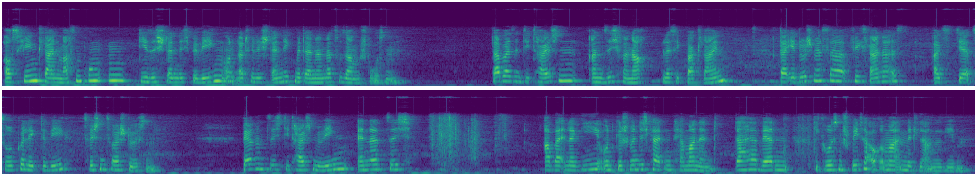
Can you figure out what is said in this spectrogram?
aus vielen kleinen Massenpunkten, die sich ständig bewegen und natürlich ständig miteinander zusammenstoßen. Dabei sind die Teilchen an sich vernachlässigbar klein, da ihr Durchmesser viel kleiner ist als der zurückgelegte Weg zwischen zwei Stößen. Während sich die Teilchen bewegen, ändert sich aber Energie und Geschwindigkeiten permanent, daher werden die Größen später auch immer im Mittel angegeben.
